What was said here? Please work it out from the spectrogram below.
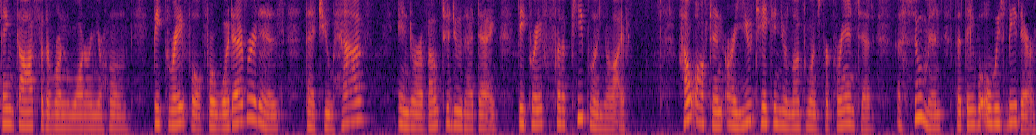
thank God for the running water in your home. Be grateful for whatever it is that you have and are about to do that day. Be grateful for the people in your life. How often are you taking your loved ones for granted, assuming that they will always be there?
